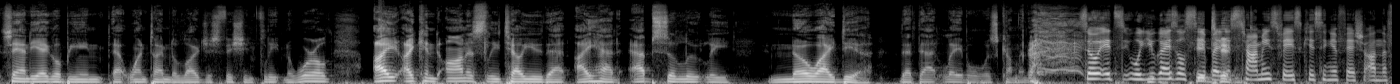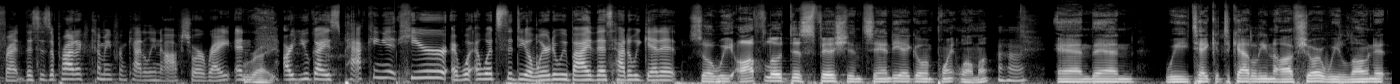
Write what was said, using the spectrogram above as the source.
San Diego being at one time the largest fishing fleet in the world, I, I can honestly tell you that I had absolutely no idea that that label was coming. up. So it's well, you guys will see, it, but it's. Tommy's face kissing a fish on the front. This is a product coming from Catalina Offshore, right? And Right. are you guys packing it here? Uh, What's the deal? Where do we buy this? How do we get it? So we offload this fish in San Diego and Point Loma, Uh-huh. and then we take it to Catalina offshore. We loan it,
